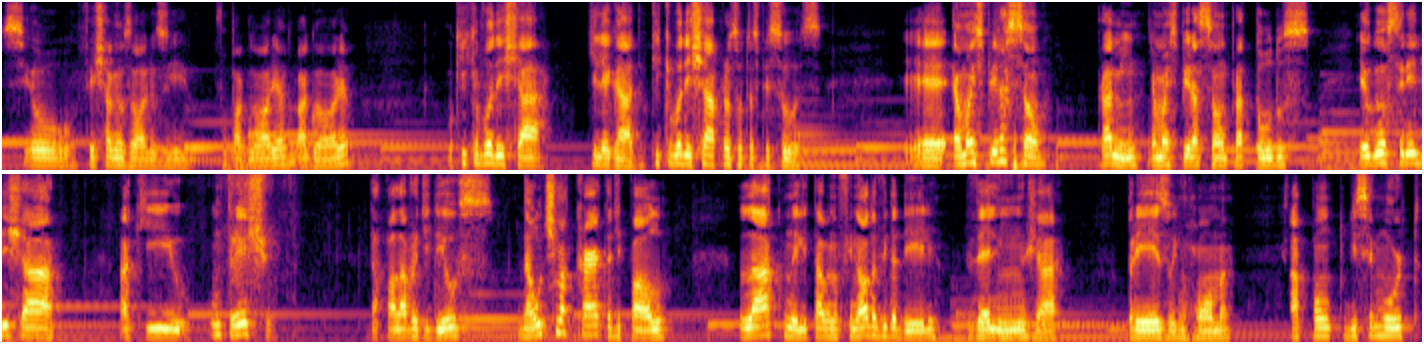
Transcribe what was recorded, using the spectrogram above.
se eu fechar meus olhos e for para a glória agora, o que, que eu vou deixar de legado? O que, que eu vou deixar para as outras pessoas? É, é uma inspiração para mim, é uma inspiração para todos. Eu gostaria de deixar aqui um trecho da palavra de Deus, da última carta de Paulo, lá quando ele estava no final da vida dele, velhinho já, preso em Roma, a ponto de ser morto,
